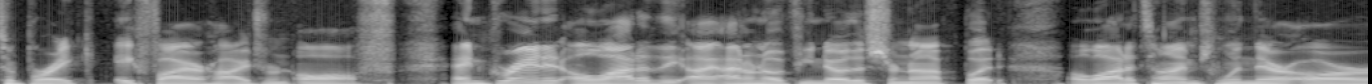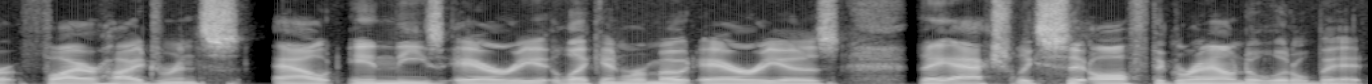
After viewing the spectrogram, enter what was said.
to break a fire hydrant off. And granted, a lot of the I, I don't know if you know this or not, but a lot of times when there are fire hydrants out in these area, like in remote areas, they actually sit off the ground a little bit.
